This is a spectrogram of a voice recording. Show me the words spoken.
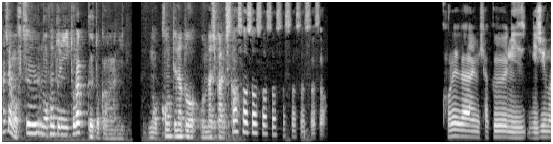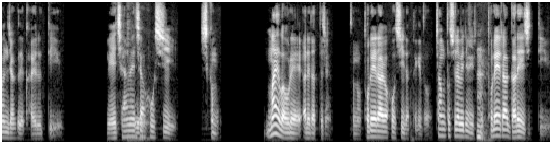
あじゃあもう普通の本当にトラックとかにのコンテナと同じ感じか？そうそうそうそうそうそうそうそうそうこれが120万弱で買えるっていう。めちゃめちゃ欲しい。しかも前は俺あれだったじゃん。そのトレーラーが欲しいだったけどちゃんと調べてみると、うん。トレーラーガレージっていう。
